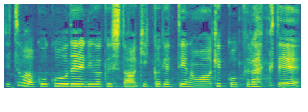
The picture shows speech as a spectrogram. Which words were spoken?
実は高校で留学したきっかけっていうのは結構暗くて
